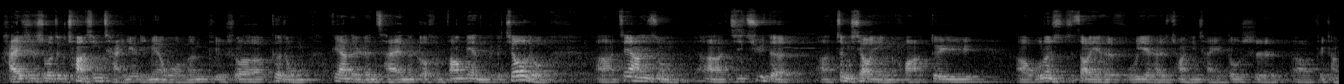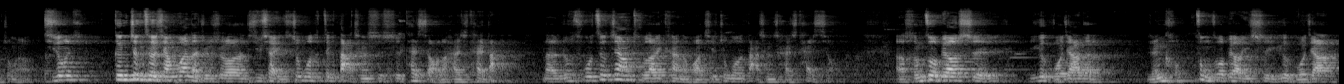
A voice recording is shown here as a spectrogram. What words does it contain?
还是说这个创新产业里面我们比如说各种各样的人才能够很方便的这个交流啊这样一种啊集聚的啊正效应的话，对于啊，无论是制造业还是服务业还是创新产业，都是啊非常重要的。其中跟政策相关的，就是说，就像中国的这个大城市是太小了还是太大了？那如果从这这张图来看的话，其实中国的大城市还是太小了。啊，横坐标是一个国家的人口，纵坐标是一个国家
